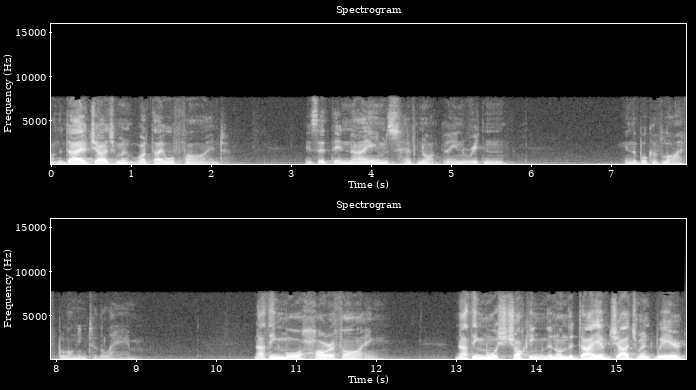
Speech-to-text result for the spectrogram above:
on the day of judgment, what they will find is that their names have not been written in the book of life belonging to the Lamb. Nothing more horrifying, nothing more shocking than on the day of judgment where,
